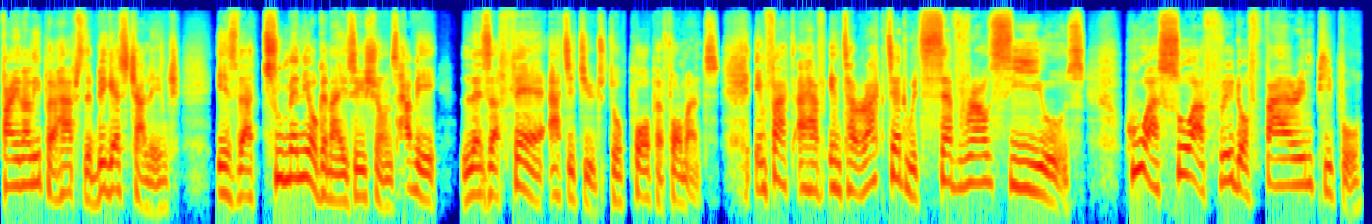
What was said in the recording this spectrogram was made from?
Finally, perhaps the biggest challenge is that too many organizations have a laissez faire attitude to poor performance. In fact, I have interacted with several CEOs who are so afraid of firing people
